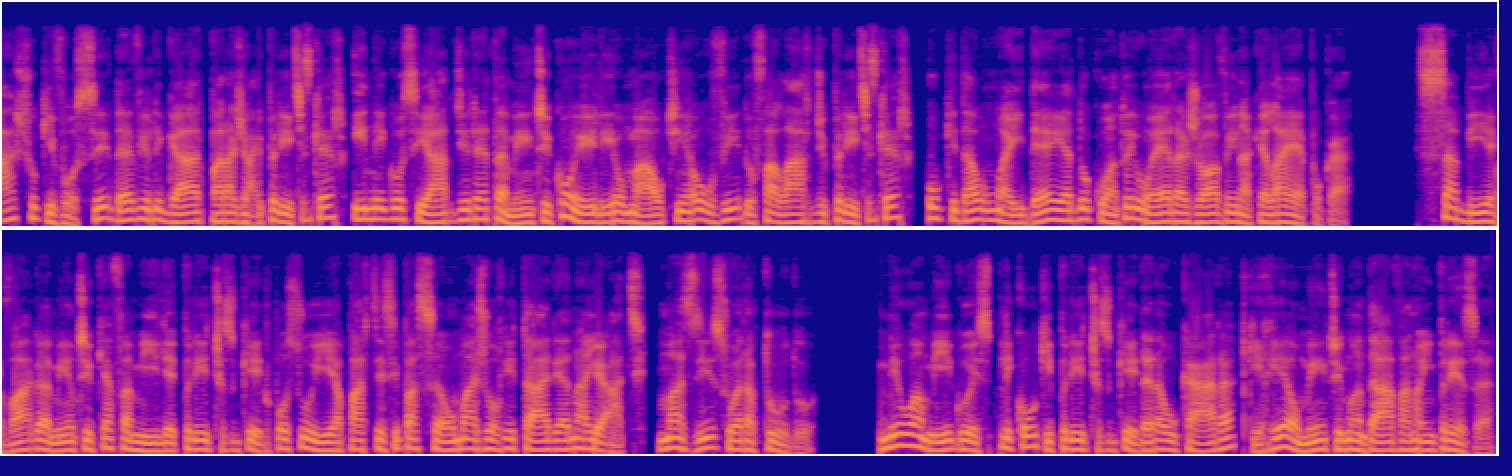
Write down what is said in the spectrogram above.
Acho que você deve ligar para Jay Pritzker e negociar diretamente com ele. Eu mal tinha ouvido falar de Pritzker, o que dá uma ideia do quanto eu era jovem naquela época. Sabia vagamente que a família Pritzker possuía participação majoritária na IAT, mas isso era tudo. Meu amigo explicou que Pritzker era o cara que realmente mandava na empresa.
